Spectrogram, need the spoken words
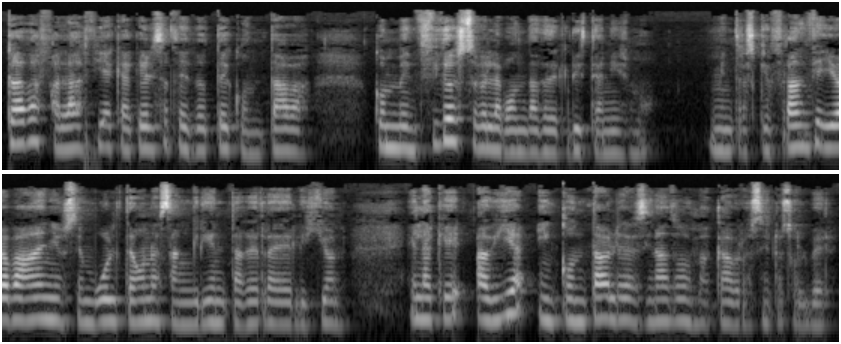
cada falacia que aquel sacerdote contaba, convencido sobre la bondad del cristianismo, mientras que Francia llevaba años envuelta en una sangrienta guerra de religión, en la que había incontables asesinatos macabros sin resolver,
